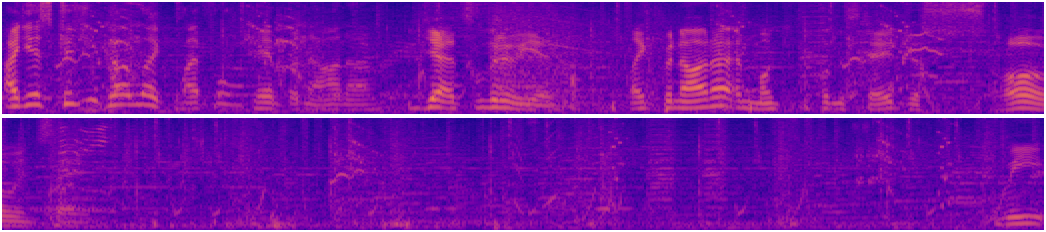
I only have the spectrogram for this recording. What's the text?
I guess because you can't like platform camp banana. Yeah, it's literally it. Like, Banana and Monkey on the stage are so insane. We... No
